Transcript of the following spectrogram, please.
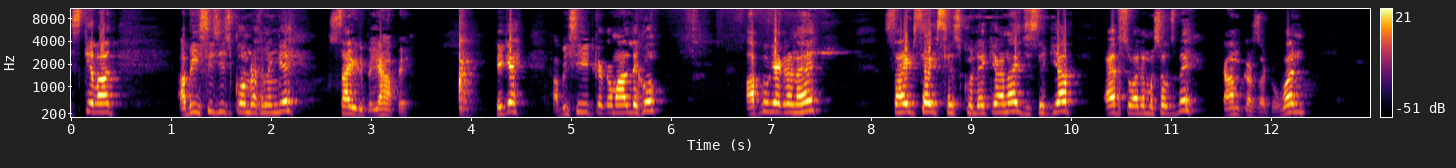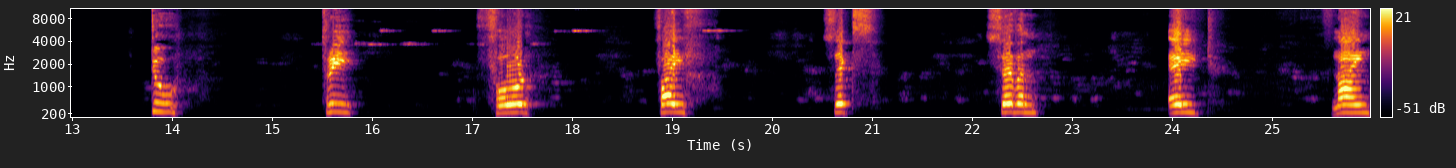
इसके बाद अभी इसी चीज़ को हम रख लेंगे साइड पे, यहाँ पे। ठीक है? अब इसी ईट का कमाल देखो। आपको क्या करना है? साइड साइड से इसको लेके आना है, जिससे कि आप एप्स वाले मसल्स पे काम कर सको। One two three four five six seven eight nine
